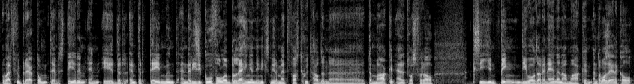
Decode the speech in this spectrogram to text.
werd gebruikt om te investeren in eerder entertainment en risicovolle beleggingen die niks meer met vastgoed hadden uh, te maken. En het was vooral Xi Jinping, die wou daar een einde aan maken. En dat was eigenlijk al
